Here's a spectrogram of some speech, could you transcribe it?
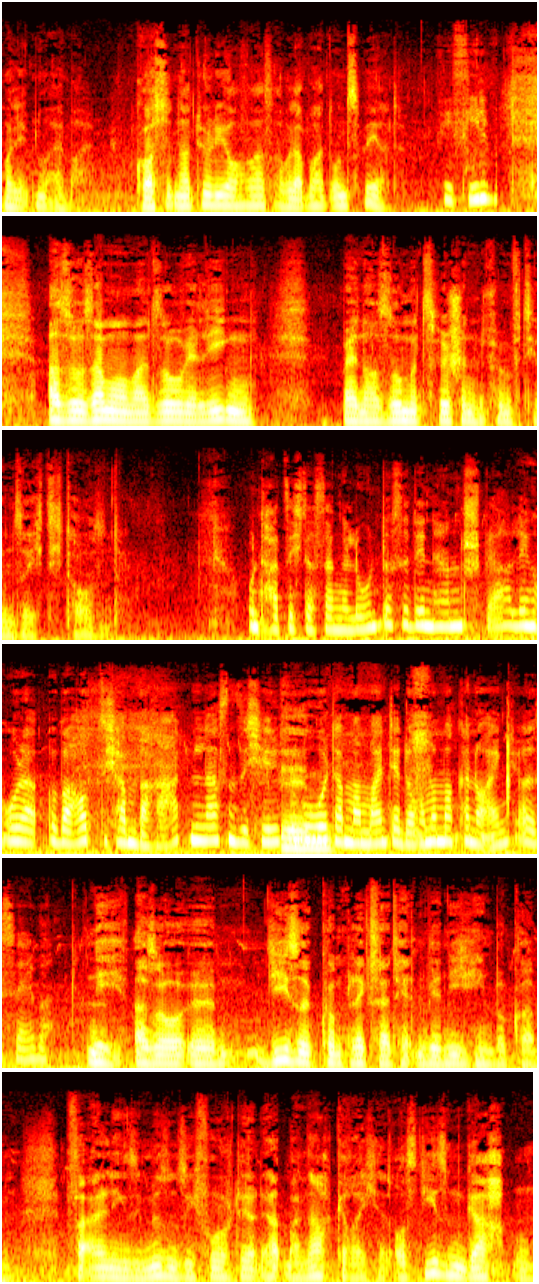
man lebt nur einmal. Kostet natürlich auch was, aber das war uns wert. Wie viel? Also sagen wir mal so, wir liegen bei einer Summe zwischen 50 und 60.000. Und hat sich das dann gelohnt, dass Sie den Herrn Sperling oder überhaupt sich haben beraten lassen, sich Hilfe Ähm. geholt haben? Man meint ja doch immer, man kann doch eigentlich alles selber. Nee, also ähm, diese Komplexheit hätten wir nie hinbekommen. Vor allen Dingen, Sie müssen sich vorstellen, er hat mal nachgerechnet, aus diesem Garten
